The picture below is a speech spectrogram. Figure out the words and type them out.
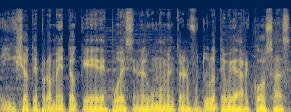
y yo te prometo que después en algún momento en el futuro te voy a dar cosas.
